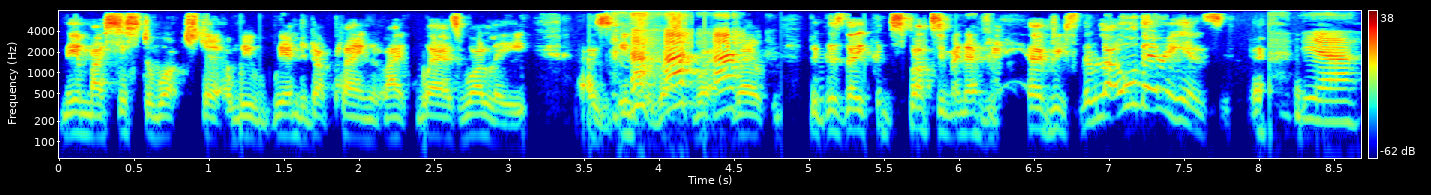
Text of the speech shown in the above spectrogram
me and my sister watched it and we, we ended up playing like, where's Wally? As, you know, where, where, where, because they could spot him in every, every, they were like, oh, there he is. Yeah.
